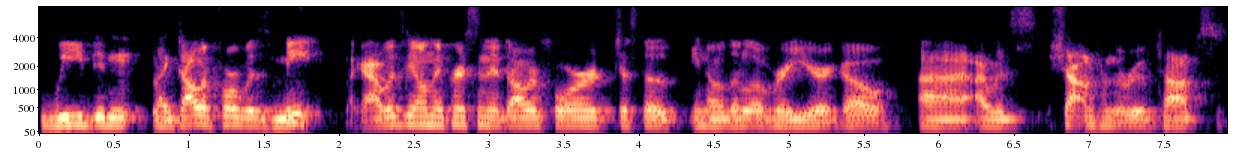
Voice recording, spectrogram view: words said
we didn't like dollar for was me. Like i was the only person at dollar for just a you know a little over a year ago. Uh, i was shouting from the rooftops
